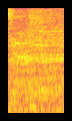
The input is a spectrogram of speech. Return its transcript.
sound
